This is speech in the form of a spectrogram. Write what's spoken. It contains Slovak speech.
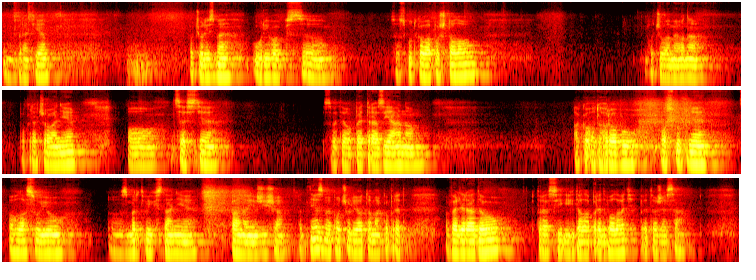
bratia. Počuli sme úryvok z, zo skutkov apoštolov. Počúvame ho na pokračovanie o ceste svätého Petra s Jánom, ako od hrobu postupne ohlasujú z mŕtvych stanie pána Ježiša. A dnes sme počuli o tom, ako pred veľradou, ktorá si ich dala predvolať, pretože sa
